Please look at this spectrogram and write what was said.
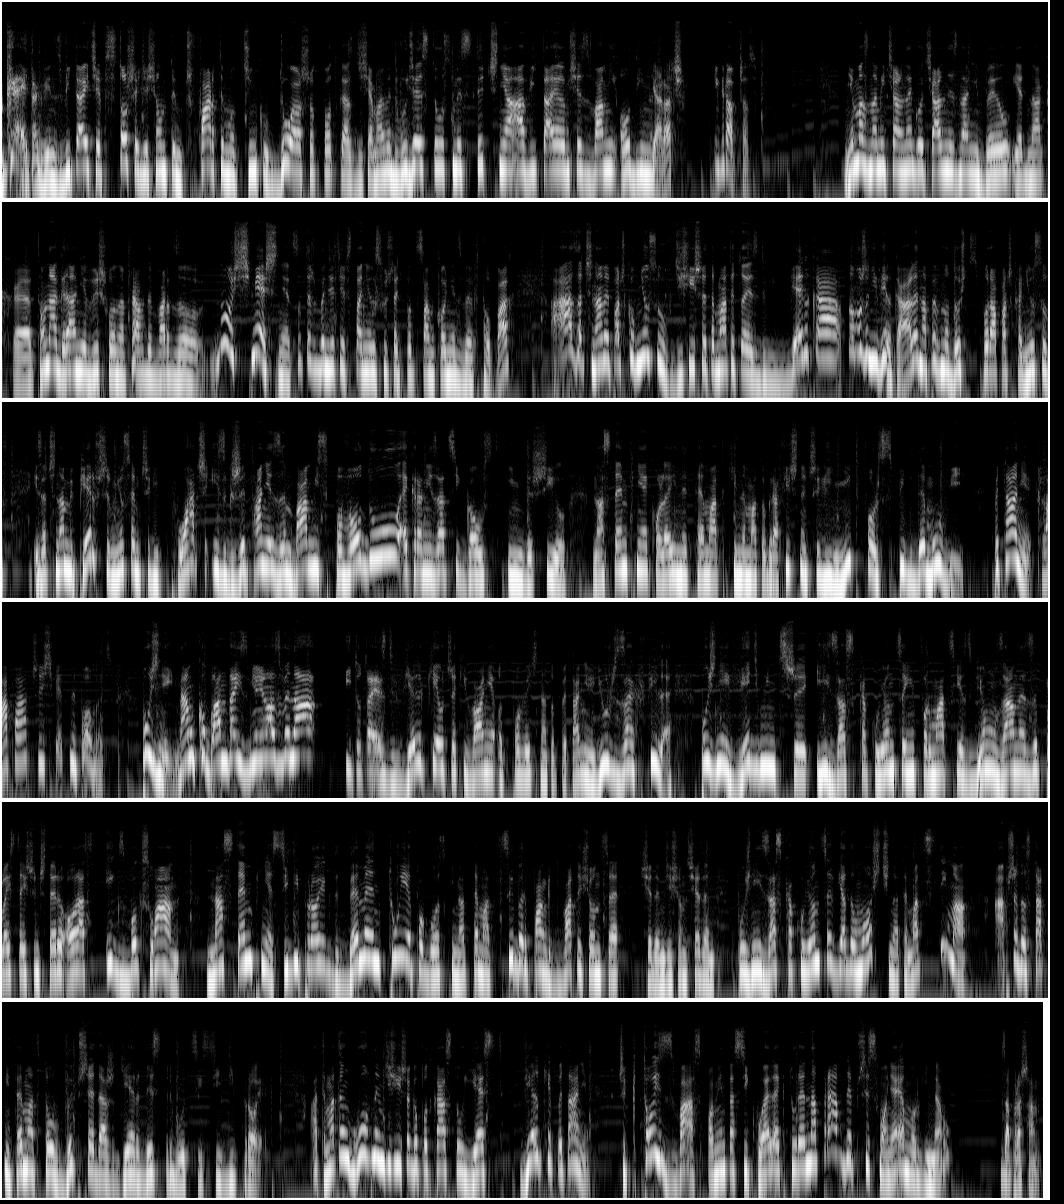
Okej, okay, tak więc witajcie w 164 odcinku DualShock Podcast. Dzisiaj mamy 28 stycznia, a witają się z wami Odin, Jaracz i Grabczas. Nie ma z nami cialnego, cialny z nami był, jednak e, to nagranie wyszło naprawdę bardzo, no śmiesznie, co też będziecie w stanie usłyszeć pod sam koniec we wtopach. A zaczynamy paczką newsów. Dzisiejsze tematy to jest wielka, no może nie wielka, ale na pewno dość spora paczka newsów. I zaczynamy pierwszym newsem, czyli płacz i zgrzytanie zębami z powodu ekranizacji Ghost in the Shell. Następnie kolejny temat kinematograficzny, czyli Need for Speed the Movie. Pytanie, klapa czy świetny pomysł? Później Namco Bandai zmienia nazwę na i tutaj jest wielkie oczekiwanie, odpowiedź na to pytanie już za chwilę. Później Wiedźmin 3 i zaskakujące informacje związane z PlayStation 4 oraz Xbox One. Następnie CD Projekt dementuje pogłoski na temat Cyberpunk 2077. Później zaskakujące wiadomości na temat Steama. A przedostatni temat to wyprzedaż gier dystrybucji CD Projekt. A tematem głównym dzisiejszego podcastu jest wielkie pytanie – czy ktoś z Was pamięta sequele, które naprawdę przysłaniają oryginał? Zapraszamy.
